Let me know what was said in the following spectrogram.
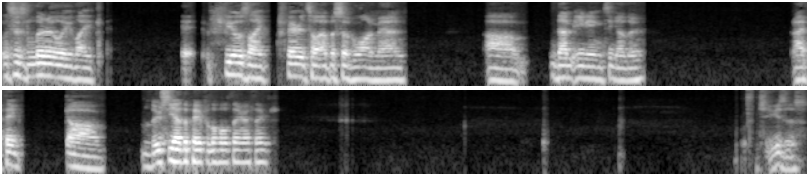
This is literally like it feels like Fairy Tail episode one, man. Um, them eating together. I think uh, Lucy had to pay for the whole thing. I think. Jesus.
